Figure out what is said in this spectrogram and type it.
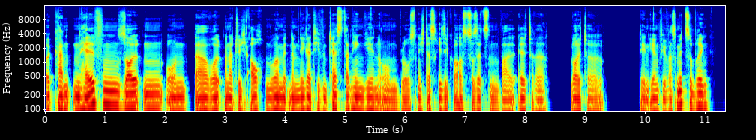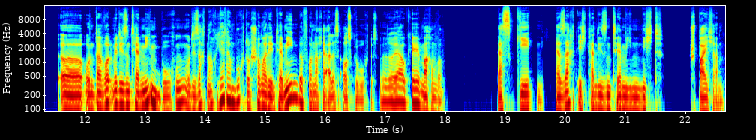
Bekannten helfen sollten. Und da wollten wir natürlich auch nur mit einem negativen Test dann hingehen, um bloß nicht das Risiko auszusetzen, weil ältere Leute denen irgendwie was mitzubringen. Äh, und dann wollten wir diesen Termin buchen und die sagten auch, ja, dann buch doch schon mal den Termin, bevor nachher alles ausgebucht ist. Und so, ja, okay, machen wir. Das geht nicht. Er sagt, ich kann diesen Termin nicht speichern.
